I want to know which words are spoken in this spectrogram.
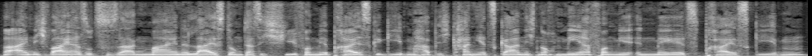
Weil eigentlich war ja sozusagen meine Leistung, dass ich viel von mir preisgegeben habe. Ich kann jetzt gar nicht noch mehr von mir in Mails preisgeben.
